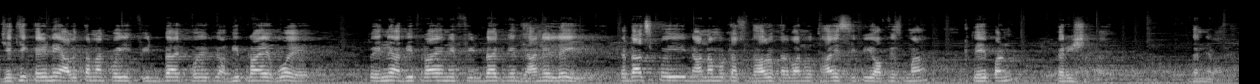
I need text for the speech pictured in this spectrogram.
જેથી કરીને આ લોકોના કોઈ ફીડબેક હોય કે અભિપ્રાય હોય, તો એને અભિપ્રાય અને ફીડબેકને ધ્યાને લઈ કદાચ કોઈ નાના મોટા સુધારો કરવાનું થાય સીપી ઓફિસમાં તો પણ કરી શકાય. ધન્યવાદ.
